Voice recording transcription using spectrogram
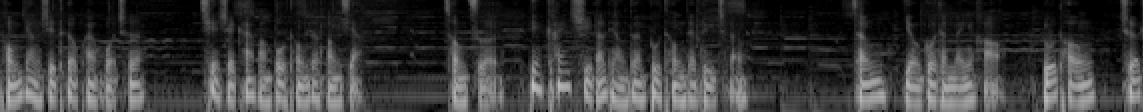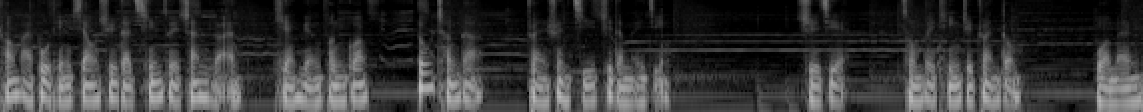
同样是特快火车，却是开往不同的方向。从此便开始了两段不同的旅程。曾有过的美好，如同车窗外不停消失的青翠山峦、田园风光，都成了转瞬即逝的美景。世界从未停止转动，我们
